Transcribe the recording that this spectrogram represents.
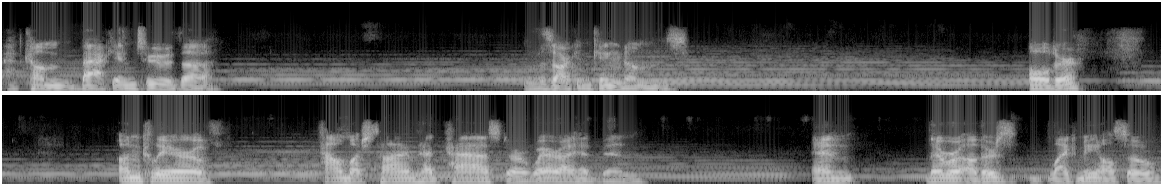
had come back into the the Zarkin kingdoms older unclear of how much time had passed or where I had been and there were others like me also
